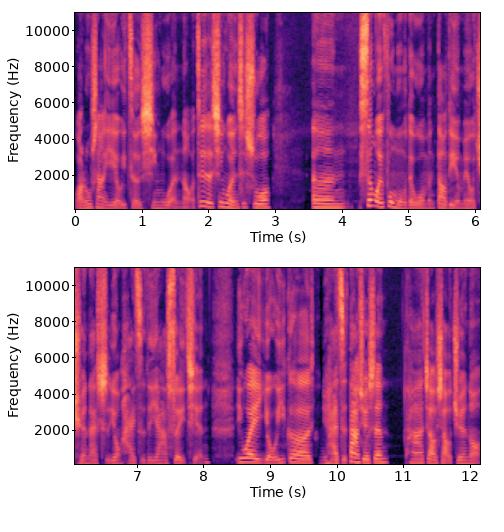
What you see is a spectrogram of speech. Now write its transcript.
网络上也有一则新闻哦，这个新闻是说。嗯，身为父母的我们，到底有没有权来使用孩子的压岁钱？因为有一个女孩子，大学生，她叫小娟哦。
